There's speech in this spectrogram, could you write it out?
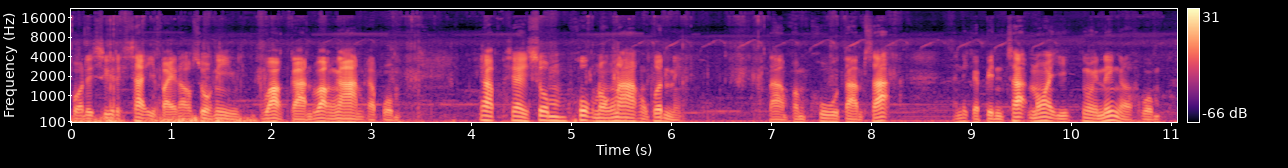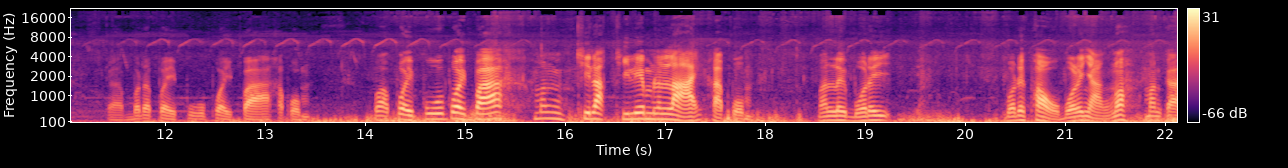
พอได้ซื้อได้ใช้ไปเราช่วงนี้ว่างการว่างงานครับผมครับใช่ส้มโคกหนองนาของเพิ่นนี่ตามคำคูตามสะ อันนี้ก็เป็นสะน้อยอีกหน่วยนึงอะครับผมก็บ่ได้ปล่อยปูปล่อยปลาครับผม ว่าปล่อยปูปล่อยปลา มันขี้รักขี้เล่ยมละลายครับผม มันเลยบ่ได้บ่ได้เผาบ่ได้หยังเนาะ มันก็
